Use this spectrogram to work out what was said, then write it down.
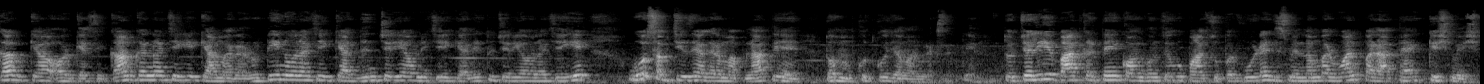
कब क्या और कैसे काम करना चाहिए क्या हमारा रूटीन होना चाहिए क्या दिनचर्या होनी चाहिए क्या ऋतुचर्या होना चाहिए वो सब चीज़ें अगर हम अपनाते हैं तो हम खुद को जवान रख सकते हैं। तो चलिए बात करते हैं कौन कौन से वो पाँच सुपर फ़ूड है जिसमें नंबर वन पर आता है किशमिश।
